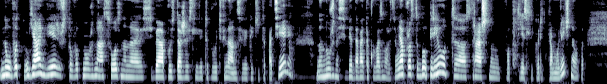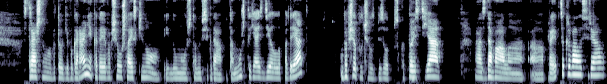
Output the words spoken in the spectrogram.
Ну, вот я верю, что вот нужно осознанно себя, пусть даже если это будут финансовые какие-то потери, но нужно себе давать такую возможность. У меня просто был период э, страшным, вот если говорить про мой личный опыт, страшного в итоге выгорания, когда я вообще ушла из кино и думала, что навсегда, потому что я сделала подряд, вообще получилось без отпуска. То есть я а, сдавала а, проект, закрывала сериал,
